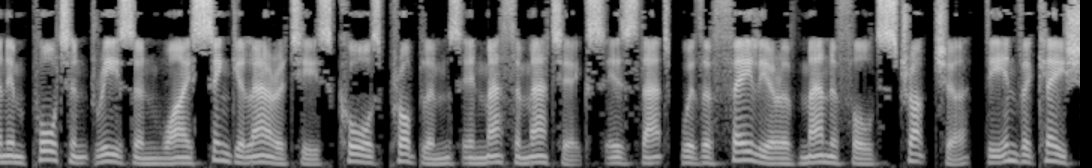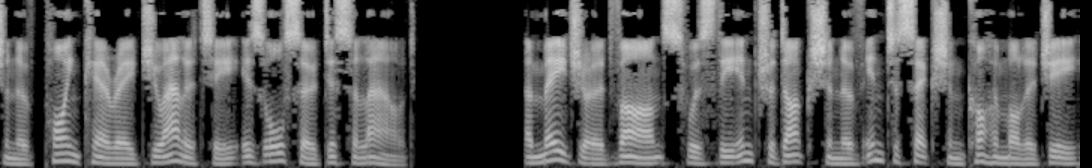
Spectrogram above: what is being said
An important reason why singularities cause problems in mathematics is that, with a failure of manifold structure, the invocation of Poincare duality is also disallowed. A major advance was the introduction of intersection cohomology,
